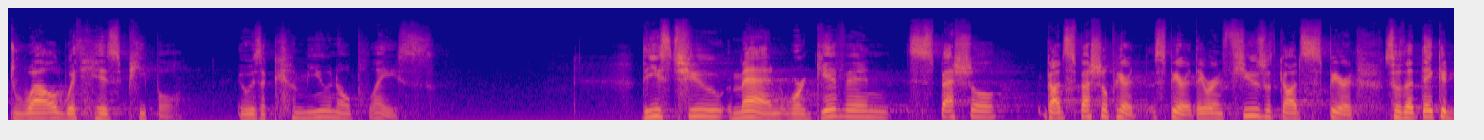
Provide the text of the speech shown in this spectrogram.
dwelled with his people it was a communal place. These two men were given special, God's special spirit. They were infused with God's spirit so that they could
